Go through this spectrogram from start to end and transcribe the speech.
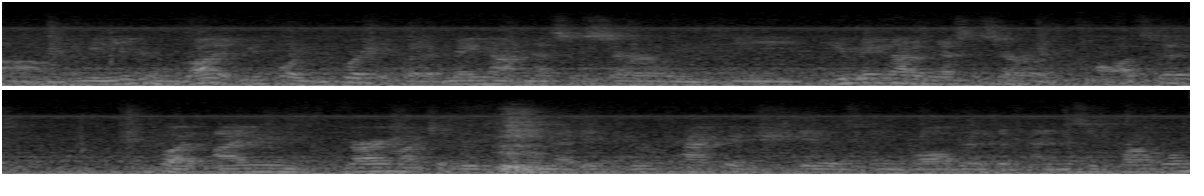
Um, I mean, you can run it before you push it, but it may not necessarily be, you may not have necessarily caused it. But I'm very much of the opinion that if your package is involved in a dependency problem,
